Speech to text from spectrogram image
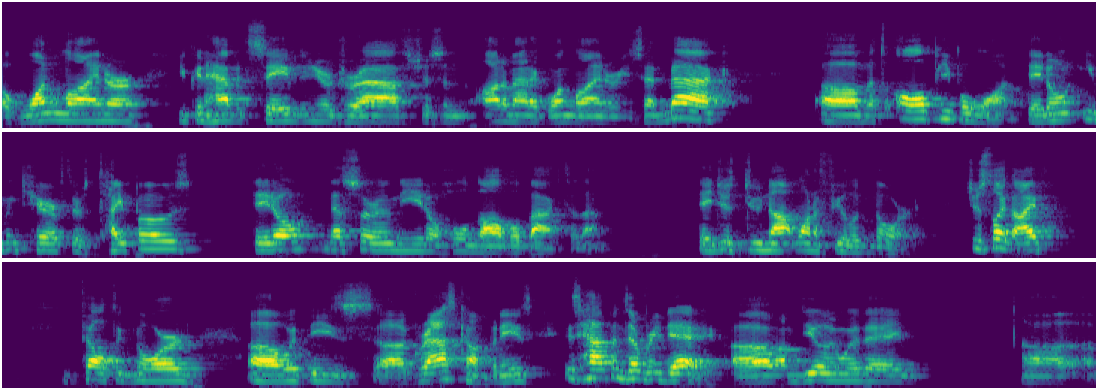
A one liner, you can have it saved in your drafts, just an automatic one liner you send back. Um, that's all people want. They don't even care if there's typos. They don't necessarily need a whole novel back to them. They just do not want to feel ignored. Just like I felt ignored uh, with these uh, grass companies. This happens every day. Uh, I'm dealing with a uh,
